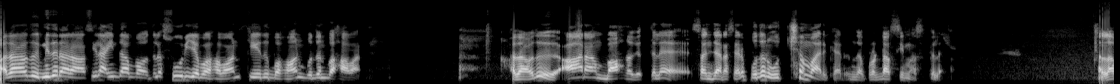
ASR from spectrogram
அதாவது மிதுன ராசியில ஐந்தாம் பாவத்துல சூரிய பகவான் கேது பகவான் புதன் பகவான். அதாவது ஆறாம் பாகத்துல சஞ்சாரம் செய்யற புதன் உச்சமா இருக்காரு இந்த புரட்டாசி மாசத்துல. நல்லா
